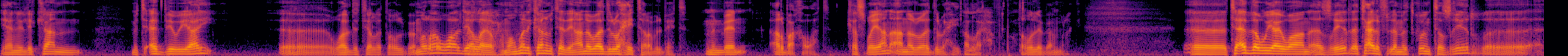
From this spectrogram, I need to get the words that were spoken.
يعني اللي كان متأذي وياي آه، والدتي الله يطول بعمرها ووالدي الله يرحمه. هم اللي كانوا متأذين. أنا الولد الوحيد ترى بالبيت من بين أربع أخوات. كصبيان أنا الولد الوحيد. الله يحفظه. طول لي بعمرك. أه تأذى وياي وأنا صغير تعرف لما تكون أنت صغير أه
